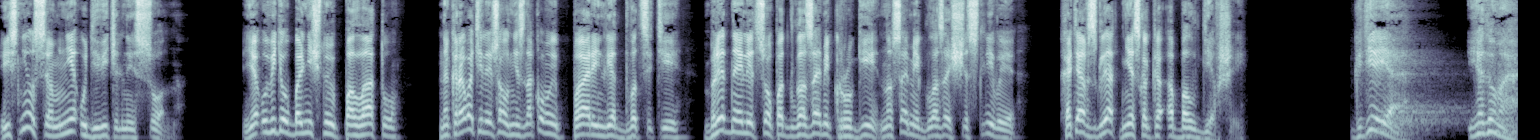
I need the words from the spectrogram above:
И снился мне удивительный сон. Я увидел больничную палату, на кровати лежал незнакомый парень лет двадцати, бледное лицо под глазами круги, но сами глаза счастливые, хотя взгляд несколько обалдевший. «Где я?» «Я дома»,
